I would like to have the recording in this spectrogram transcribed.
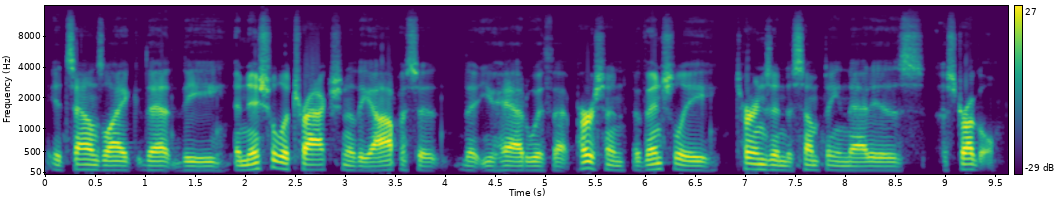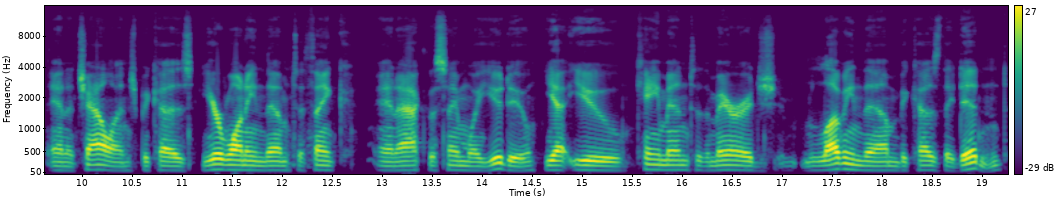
it sounds like that the initial attraction of the opposite that you had with that person eventually turns into something that is a struggle and a challenge because you're wanting them to think and act the same way you do, yet you came into the marriage loving them because they didn't,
